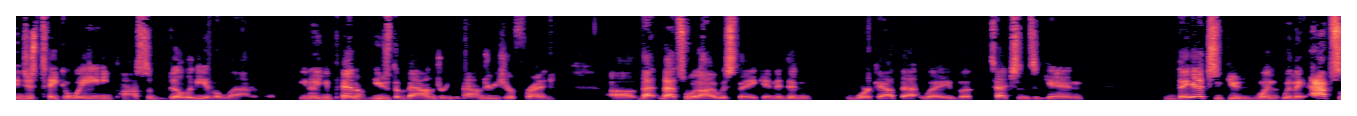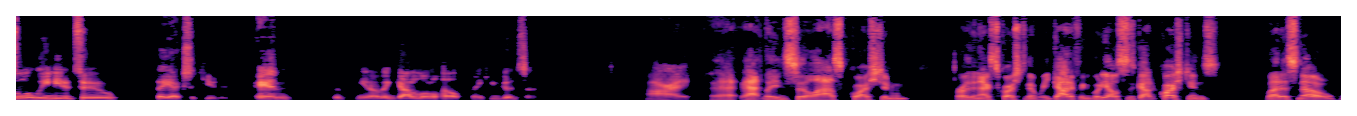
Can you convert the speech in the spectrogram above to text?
and just take away any possibility of a lateral. You know, you pin them, use the boundary. The boundary's your friend. Uh, that that's what I was thinking. It didn't work out that way, but Texans again, they executed when when they absolutely needed to. They executed, and you know, they got a little help. Thank you, Goodson. All right. That, that leads to the last question or the next question that we got. If anybody else has got questions, let us know.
